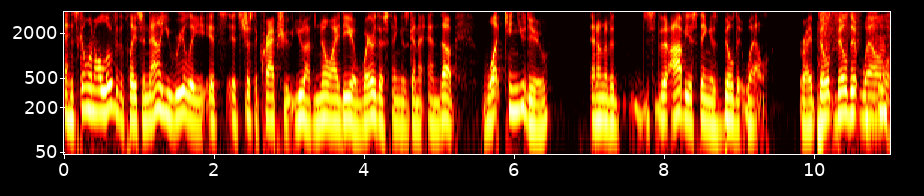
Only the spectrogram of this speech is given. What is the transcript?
and it's going all over the place and now you really it's it's just a crapshoot. You have no idea where this thing is going to end up. What can you do? And I'm going to the obvious thing is build it well right? Build build it well,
